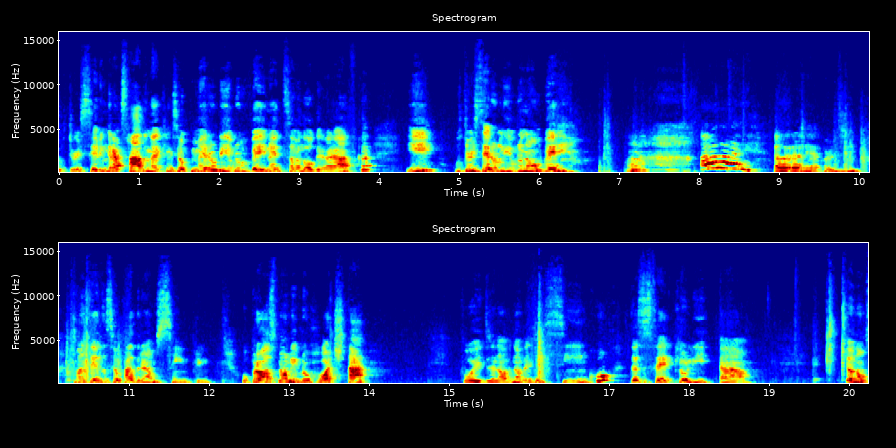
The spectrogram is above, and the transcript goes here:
é o terceiro. Engraçado, né? Que esse é o primeiro livro, veio na edição holográfica e o terceiro livro não veio. Ai, ela era recorde. Mantendo o seu padrão sempre. O próximo é o livro Hot, tá? foi R$19,95 dessa série que eu li... Ah, eu, não,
